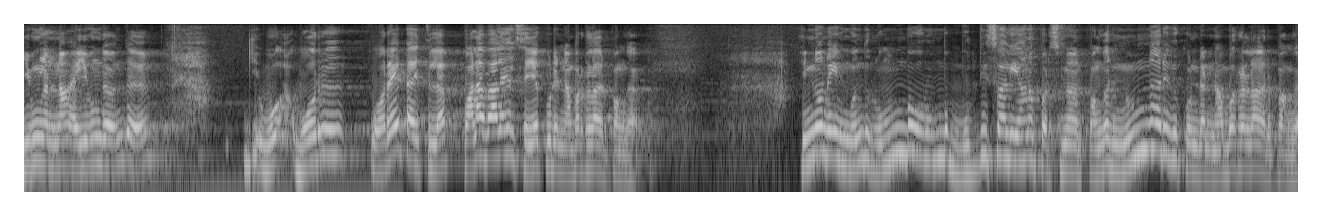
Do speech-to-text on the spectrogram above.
இவங்களை நான் இவங்க வந்து ஒரு ஒரே டயத்தில் பல வேலைகள் செய்யக்கூடிய நபர்களாக இருப்பாங்க. இன்னொன்று இவங்க வந்து ரொம்ப ரொம்ப புத்திசாலியான பர்சனாக இருப்பாங்க. நுண்ணறிவு கொண்ட நபர்களாக இருப்பாங்க.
